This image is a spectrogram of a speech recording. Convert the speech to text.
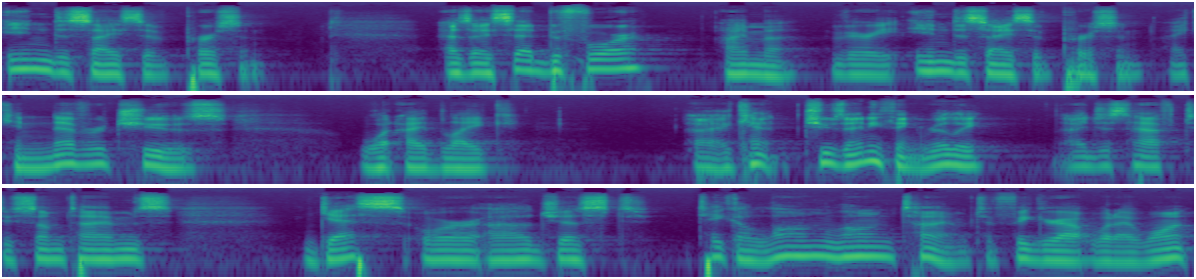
indecisive person? As I said before, I'm a very indecisive person. I can never choose what I'd like. I can't choose anything really. I just have to sometimes guess or I'll just take a long, long time to figure out what I want.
